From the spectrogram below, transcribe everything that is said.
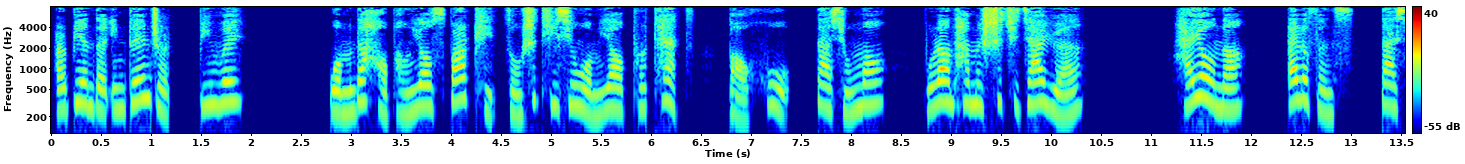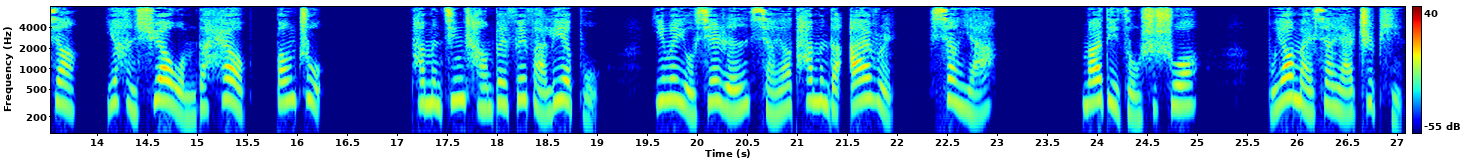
而变得 endangered 濒危。我们的好朋友 Sparky 总是提醒我们要 protect 保护大熊猫，不让它们失去家园。还有呢，elephants 大象也很需要我们的 help 帮助。它们经常被非法猎捕，因为有些人想要它们的 ivory 象牙。Muddy 总是说，不要买象牙制品，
